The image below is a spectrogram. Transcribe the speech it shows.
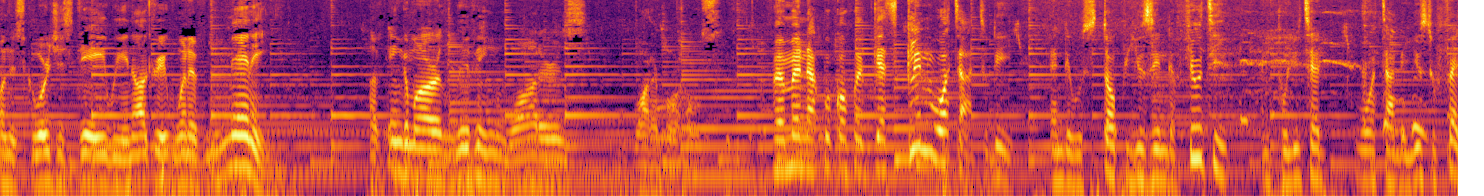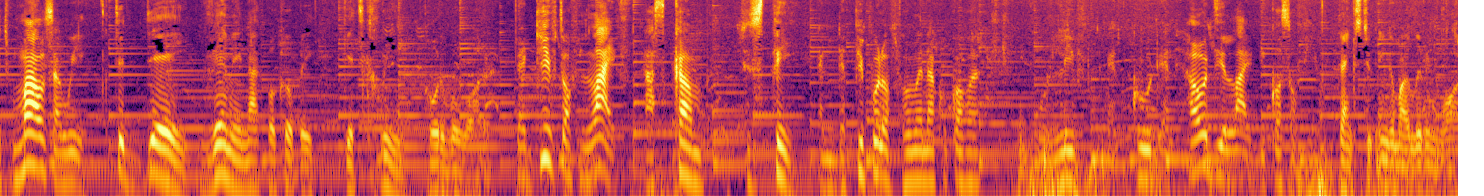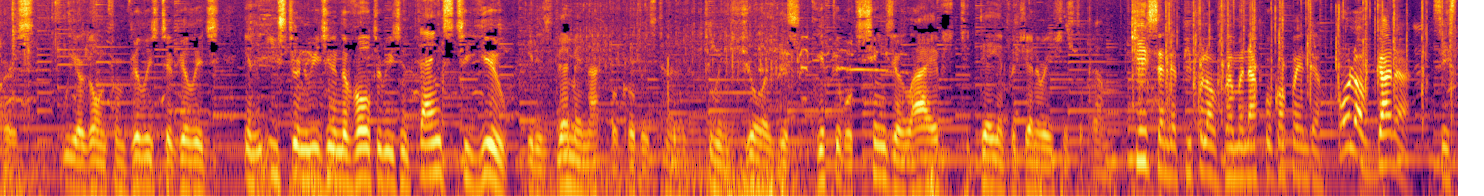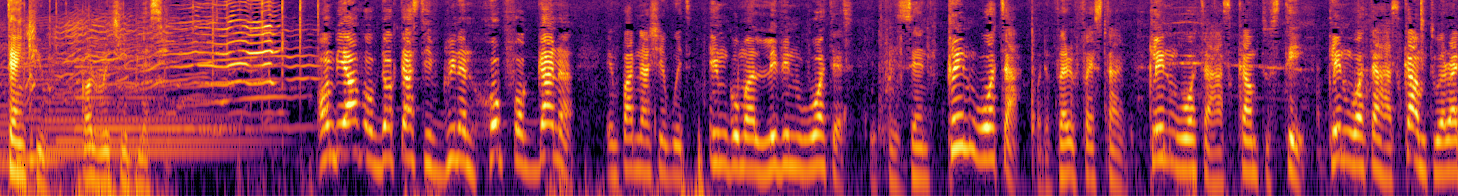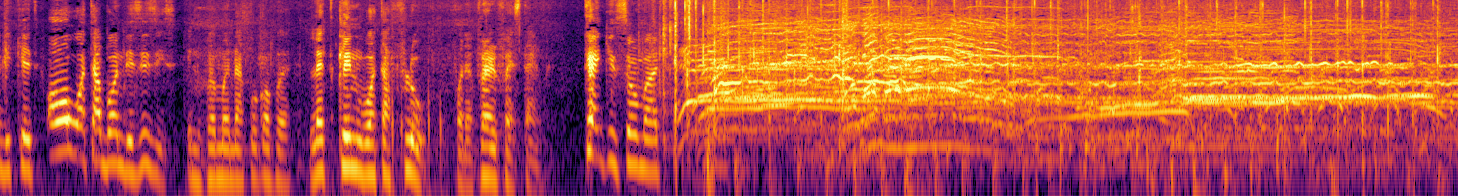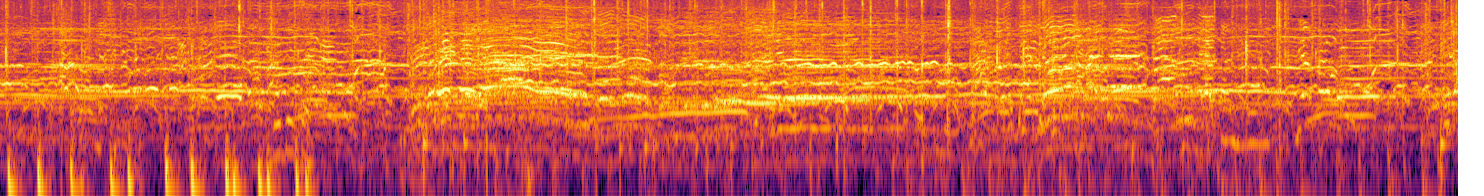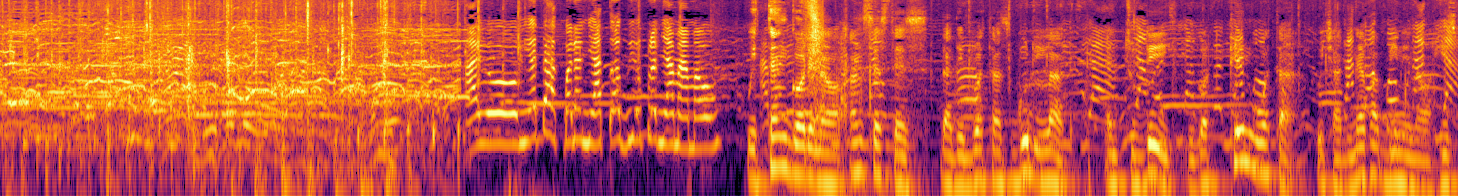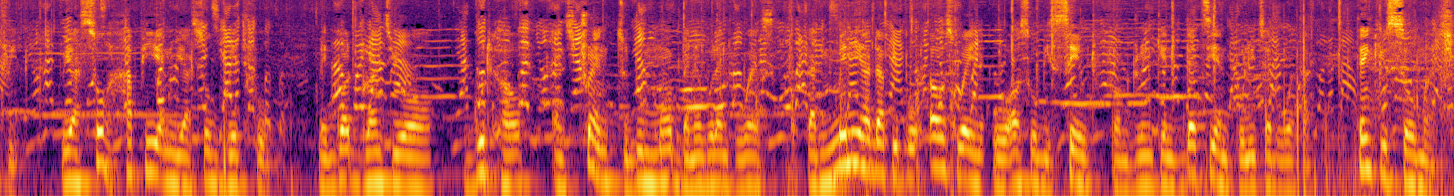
On this gorgeous day, we inaugurate one of many of Ingomar Living Waters water boreholes. Weme-Nakpokope gets clean water today and they will stop using the filthy and polluted water they used to fetch miles away. Today, Weme-Nakpokope gets clean, potable water. The gift of life has come to stay and the people of Weme-Nakpokope will live a good and healthy life because of you. Thanks to Ingomar Living Waters, we are going from village to village in the eastern region, in the Volta region. Thanks to you, it is Weme-Nakpokope's time to enjoy this gift that will change their lives today and for generations to come. Kids and the people of Weme-Nakpokope and the whole of Ghana says thank you. God richly bless you. On behalf of Dr. Steve Green and Hope for Ghana, in partnership with Ingomar Living Waters, we present clean water for the very first time. Clean water has come to stay. Clean water has come to eradicate all waterborne diseases in Weme-Nakpokope. Let clean water flow for the very first time. Thank you so much. We thank God and our ancestors that they brought us good luck, and today we got clean water which had never been in our history. We are so happy and we are so grateful. May God grant you all good health and strength to do more benevolent works that many other people elsewhere will also be saved from drinking dirty and polluted water. Thank you so much.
